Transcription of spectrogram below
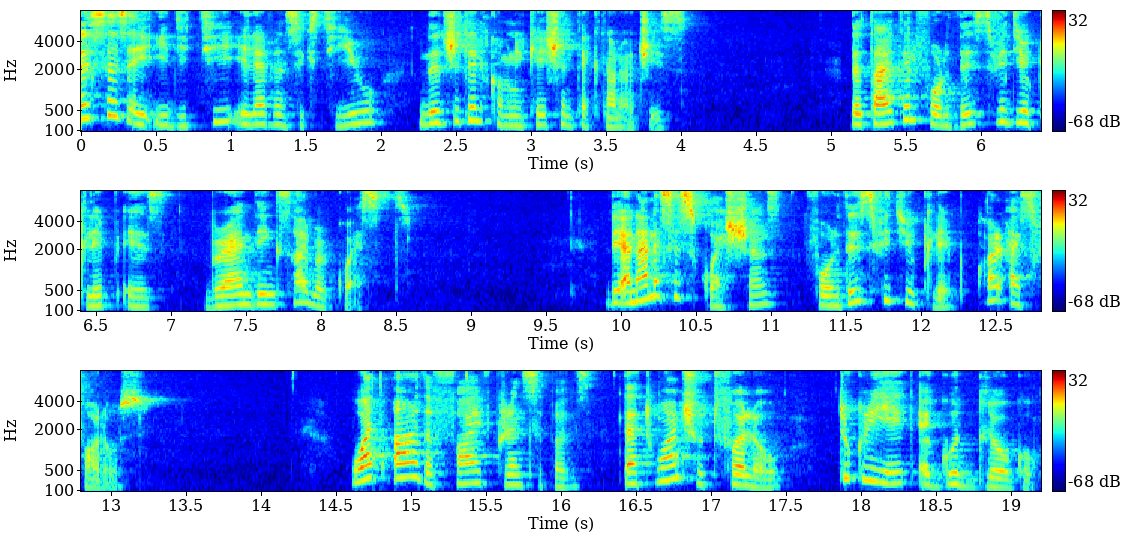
is AEDT 1160U Digital Communication Technologies. The title for this video clip is Branding CyberQuest. The analysis questions for this video clip are as follows. What are the five principles that one should follow to create a good logo?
